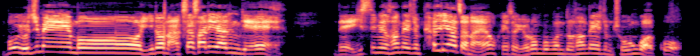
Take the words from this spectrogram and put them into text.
뭐 요즘에 뭐 이런 액세서리라는 게 네, 있으면 상당히 좀 편리하잖아요. 그래서 이런 부분도 상당히 좀 좋은 것 같고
